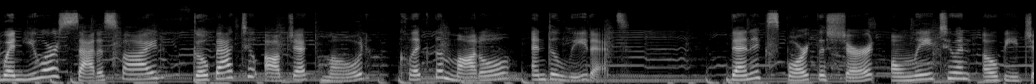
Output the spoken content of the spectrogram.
When you are satisfied, go back to Object Mode, click the model, and delete it. Then export the shirt only to an OBJ.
